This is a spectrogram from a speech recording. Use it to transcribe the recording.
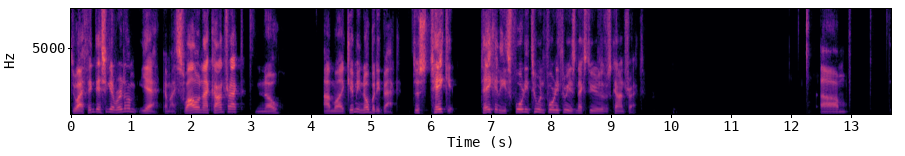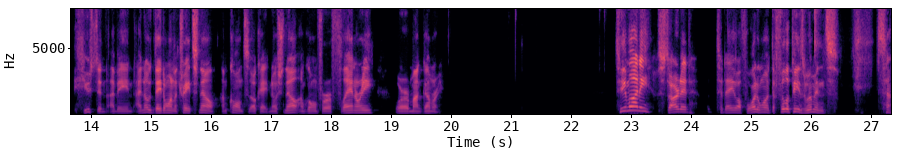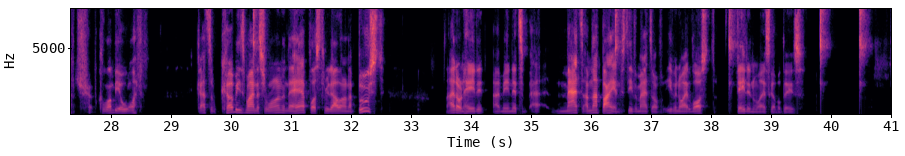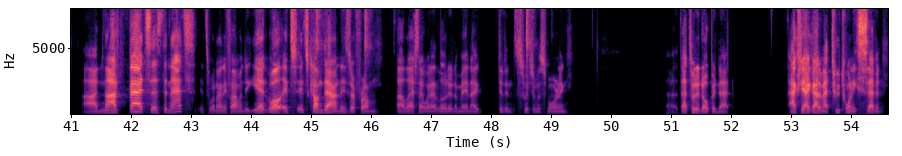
Do I think they should get rid of him? Yeah. Am I swallowing that contract? No. I'm like, give me nobody back. Just take it. Take it. He's 42 and 43 his next two years of his contract. Um, Houston, I mean, I know they don't want to trade Snell. I'm calling, okay, no Snell. I'm going for Flaherty or Montgomery. Team Money started today off 1 1. The Philippines women's trip. Colombia won. Got some Cubbies minus one and a half plus $3 on a boost. I don't hate it. I mean, it's uh, Matt. I'm not buying Steven Matzoff, even though I lost data in the last couple days. I'm not fat, says the Nats. It's 195 on D. Yeah, well, it's it's come down. These are from uh, last night when I loaded them in. I didn't switch them this morning. Uh, that's what it opened at. Actually, I got them at 227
